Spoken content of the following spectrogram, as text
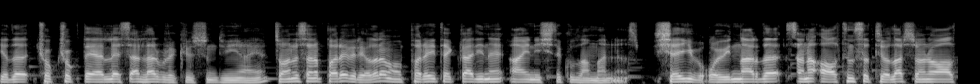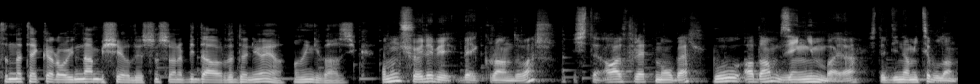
Ya da çok çok değerli eserler bırakıyorsun dünyaya. Sonra sana para veriyorlar ama parayı tekrar yine aynı işte kullanman lazım. Şey gibi oyunlarda sana altın satıyorlar sonra o altınla tekrar oyundan bir şey alıyorsun sonra bir daha orada dönüyor ya. Onun gibi azıcık. Onun şöyle bir background'ı var. İşte Alfred Nobel. Bu adam zengin bayağı. İşte dinamiti bulan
